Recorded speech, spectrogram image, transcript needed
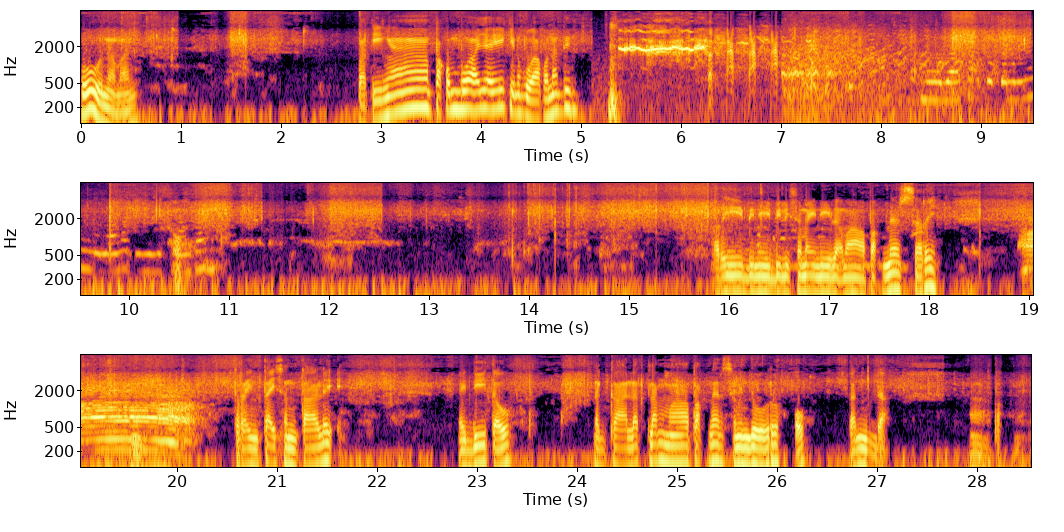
Oo naman. Pati nga pakumbuhaya eh kinukuha ko na din. Mga bata ko ganun yun. Wala nga. Pinilis Oh. Ari binibili sa Maynila mga kapakners, sari. 30 isang tali. Ay dito, nagkalat lang mga kapakners sa Mindoro. Oh, ganda. Mga kapakners.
